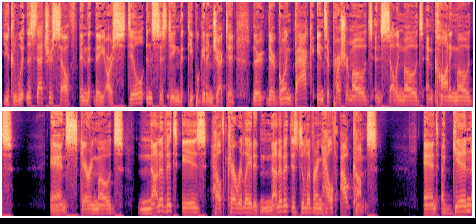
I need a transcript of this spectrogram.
You can witness that yourself and they are still insisting that people get injected. They're, they're going back into pressure modes and selling modes and conning modes and scaring modes. None of it is healthcare related. None of it is delivering health outcomes. And again,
